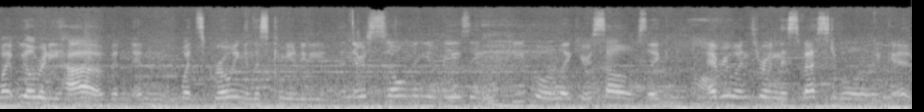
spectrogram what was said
what we already have and, and what's growing in this community. And there's so many amazing people like yourselves. Like everyone throwing this festival, like uh,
